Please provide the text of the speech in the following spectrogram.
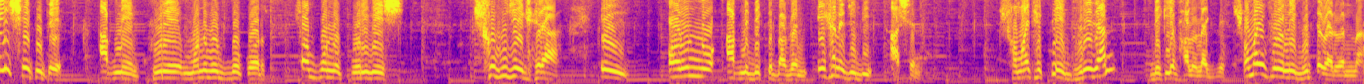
এই সেতুতে আপনি ঘুরে মনোমুগ্ধকর সম্পূর্ণ পরিবেশ সবুজে ঘেরা এই অরণ্য আপনি দেখতে পাবেন। এখানে যদি আসেন, সময় থাকতে ঘুরে যান, দেখলে ভালো লাগবে। সময় ফুরলে ঘুরতে পারবেন না।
